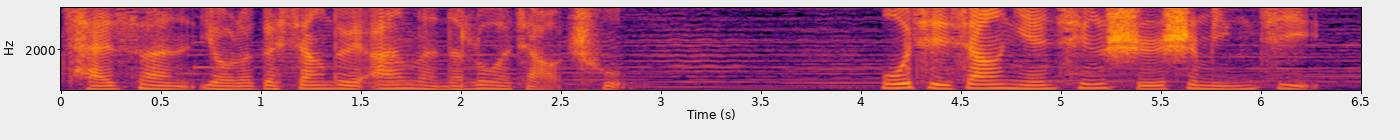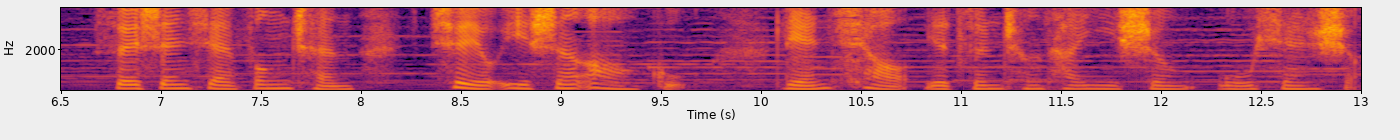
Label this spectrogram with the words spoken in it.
才算有了个相对安稳的落脚处。吴启香年轻时是名妓，虽身陷风尘，却有一身傲骨。连翘也尊称他一声吴先生。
